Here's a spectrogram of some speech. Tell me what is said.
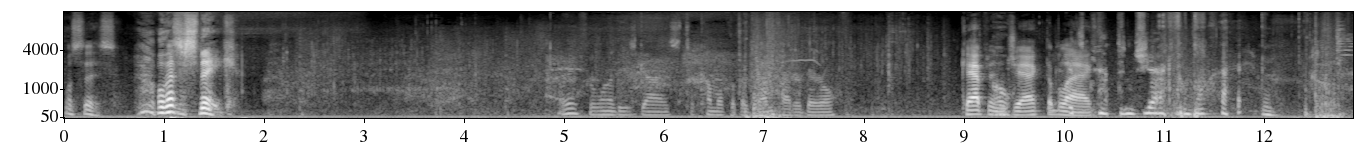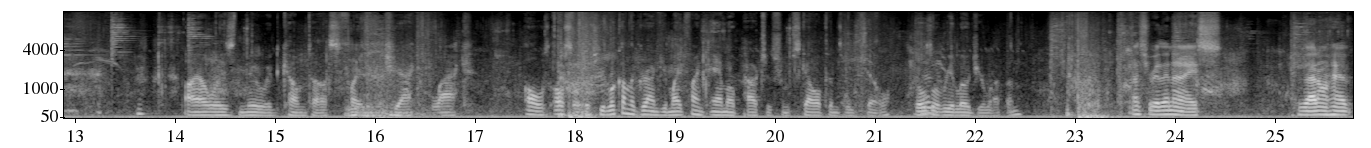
What's this? Oh, that's a snake! Waiting for one of these guys to come up with a gunpowder barrel. Captain Oh, Jack the Black. It's Captain Jack the Black. I always knew it'd come to us fighting Jack Black. Oh, also, if you look on the ground, you might find ammo pouches from skeletons we kill. Those will reload your weapon. That's really nice. Because I don't have...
